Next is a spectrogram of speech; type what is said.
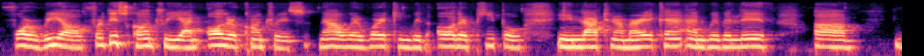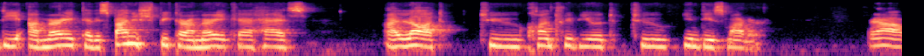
for real for this country and other countries. Now we're working with other people in Latin America, and we believe. Um, the America, the Spanish speaker America has a lot to contribute to in this matter. Yeah,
